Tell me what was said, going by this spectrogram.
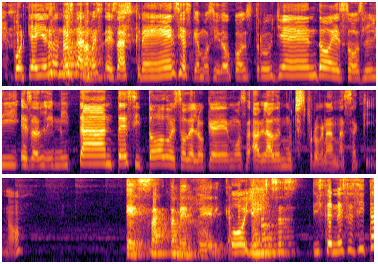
Porque ahí es donde están esas creencias que hemos ido construyendo, esos esas limitantes y todo eso de lo que hemos hablado en muchos programas aquí, ¿no? Exactamente, Erika. Oye, Entonces, ¿y se necesita?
